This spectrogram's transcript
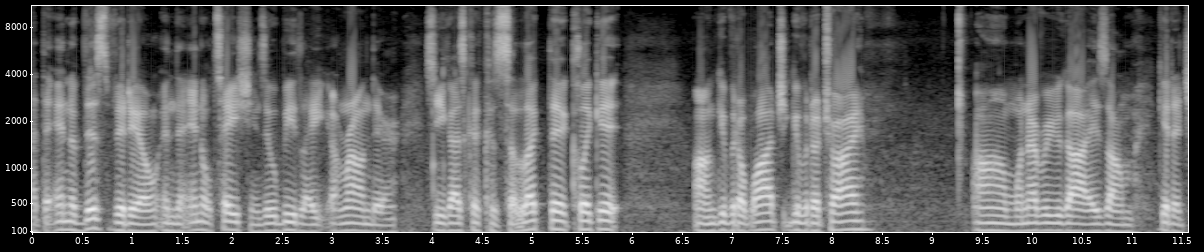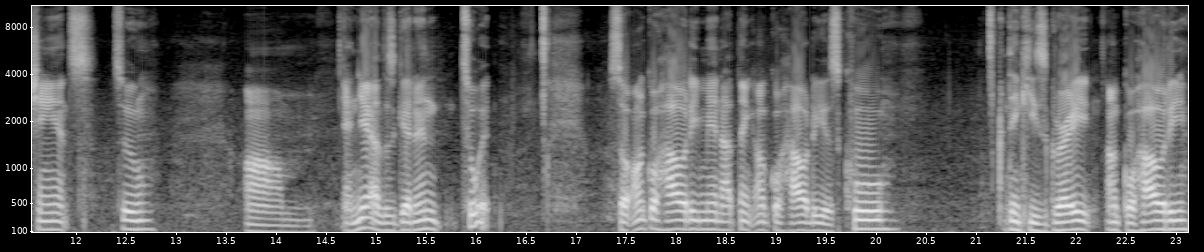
at the end of this video in the annotations. It will be like around there, so you guys could, could select it, click it, um, give it a watch, give it a try. Um, whenever you guys um get a chance to. Um, and yeah, let's get into it. So Uncle Howdy, man, I think Uncle Howdy is cool. I think he's great. Uncle Howdy,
